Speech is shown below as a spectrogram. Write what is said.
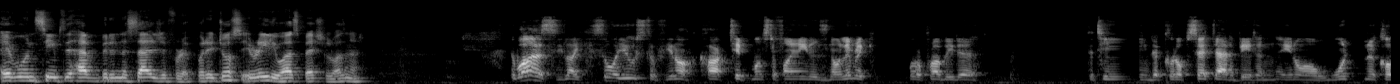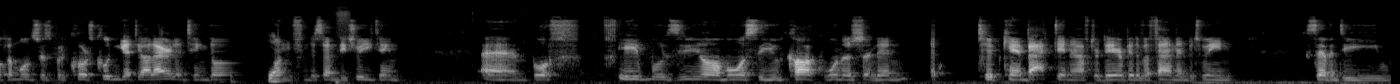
everyone seems to have a bit of nostalgia for it, but it just it really was special, wasn't it? It was like so used to you know Cork tip Munster finals. Now Limerick were probably the the team that could upset that a bit, and you know won a couple of monsters, but of course couldn't get the All Ireland thing done yeah. from the '73 team. Um, but it was you know mostly you Cork won it, and then Tip came back then after their bit of a famine between 72,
